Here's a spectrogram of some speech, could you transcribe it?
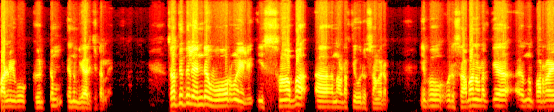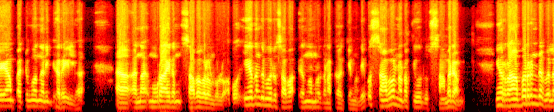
പള്ളിയോ കിട്ടും എന്ന് വിചാരിച്ചിട്ടല്ലേ? സത്യത്തിൽ എന്റെ ഓർമ്മയിൽ ഈ സഭ നടത്തിയ ഒരു സമരം. ഇപ്പോൾ ഒരു സഭ നടത്തിയ എന്ന് പറയാൻ പറ്റുമോ എന്ന് എനിക്കറിയില്ല എന്നാൽ നൂറായിരം സഭകളുണ്ടല്ലോ. അപ്പോൾ ഏതെങ്കിലും ഒരു സഭ എന്ന് നമ്മൾ കണക്കാക്കിയാൽ മതി. അപ്പോൾ സഭ നടത്തിയ ഒരു സമരം ഈ റബ്ബറിന്റെ വില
